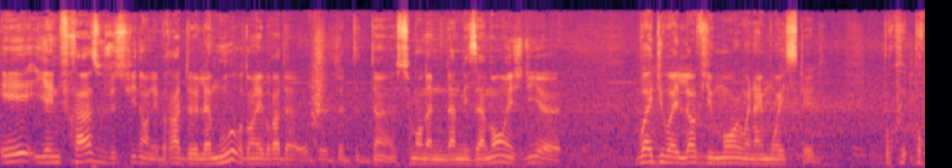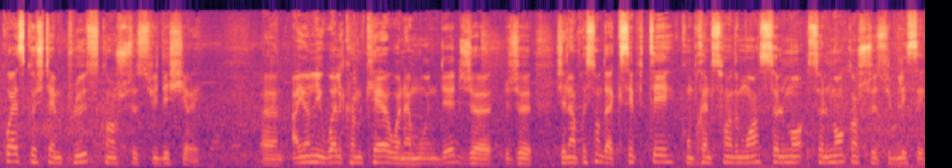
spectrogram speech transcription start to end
et il y a une phrase où je suis dans les bras de l'amour, dans les bras sûrement d'un, de mes amants et je dis euh, Why do I love you more when I'm wasted? Pourquoi est-ce que je t'aime plus quand je suis déchiré? Euh, I only welcome care when I'm wounded. Je- je- j'ai l'impression d'accepter qu'on prenne soin de moi seulement, seulement quand je suis blessé.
